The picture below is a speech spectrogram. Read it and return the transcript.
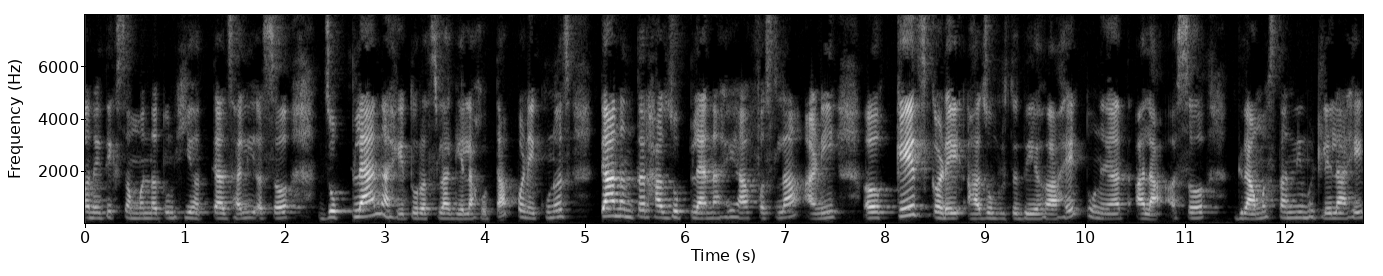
अनैतिक संबंधातून ही हत्या झाली असं जो प्लॅन आहे तो रचला गेला होता. पण एकूणच त्यानंतर हा जो प्लॅन आहे हा फसला आणि केजकडे हा जो मृतदेह आहे तो नेण्यात आला असं ग्रामस्थांनी म्हटलेलं आहे.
